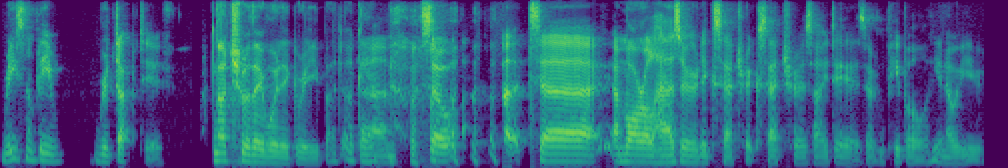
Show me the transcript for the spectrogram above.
reasonably reductive. Not sure they would agree, but okay. Um, so, but uh, a moral hazard, etc., etc., as ideas, and people, you know, you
